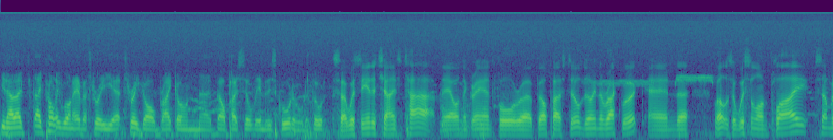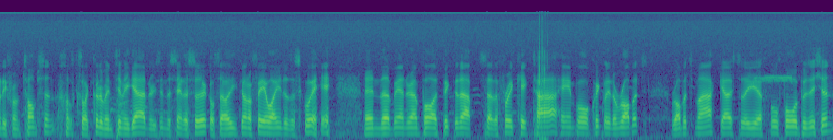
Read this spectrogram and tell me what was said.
you know, they they probably want to have a three uh, three goal break on uh, Bell Post Hill at the end of this quarter. I would have thought. So with the interchange, Tarr now on the ground for uh, Bell Post Hill doing the ruck work, and uh, well, there's a whistle on play. Somebody from Thomson, looks like could have been Timmy Gardner, he's in the centre circle, so he's gone a fair way into the square. and the boundary umpires picked it up. So the free kick, Tarr, handball quickly to Roberts. Roberts' mark goes to the uh, full forward position.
